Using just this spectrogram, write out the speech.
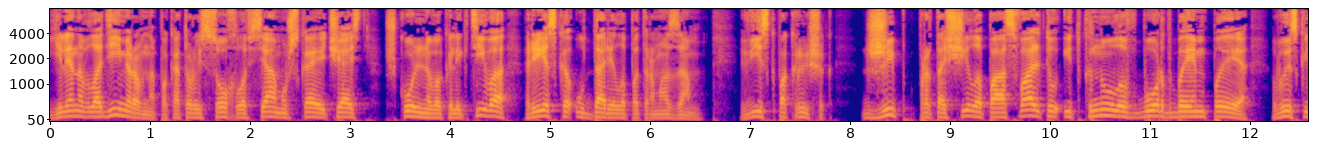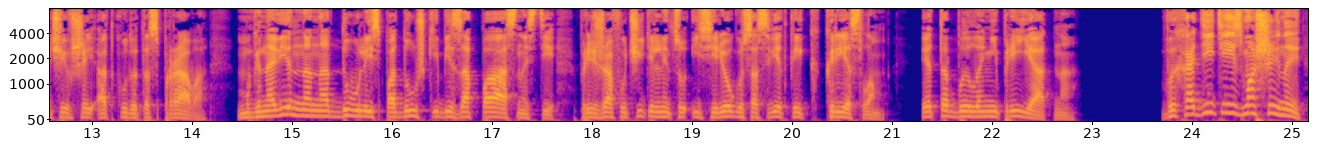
Елена Владимировна, по которой сохла вся мужская часть школьного коллектива, резко ударила по тормозам. Виск покрышек, Джип протащила по асфальту и ткнула в борт БМП, выскочивший откуда-то справа. Мгновенно надулись подушки безопасности, прижав учительницу и Серегу со Светкой к креслам. Это было неприятно. «Выходите из машины!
